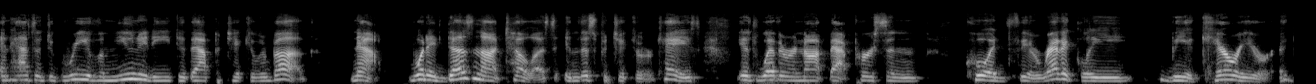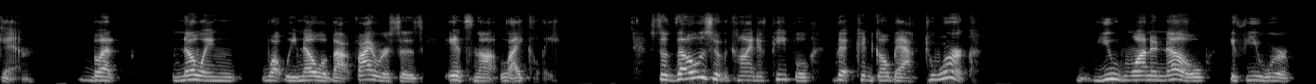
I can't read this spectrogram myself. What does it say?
and has a degree of immunity to that particular bug. Now, what it does not tell us in this particular case is whether or not that person could theoretically be a carrier again. But knowing what we know about viruses, it's not likely. So those are the kind of people that could go back to work. You'd want to know if you were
